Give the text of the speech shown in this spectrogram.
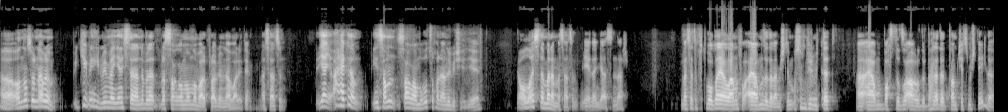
Ondan sonra nə bilim 2020 müəyyən hissələrində belə biraz sağlamlığımla bağlı problemlər var idi. Məsəl üçün yəni həqiqətən insanın sağlamlığı çox önəmli bir şeydir. Onlar istəmərəm məsəl üçün yenidən gəlsinlər. Məsəl üçün futbolda ayaqlarımı ayağımı zədələmişdim. Uzun bir müddət ayağımı basdıqca ağrıdırdı. Hələ də tam keçmiş deyil də.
